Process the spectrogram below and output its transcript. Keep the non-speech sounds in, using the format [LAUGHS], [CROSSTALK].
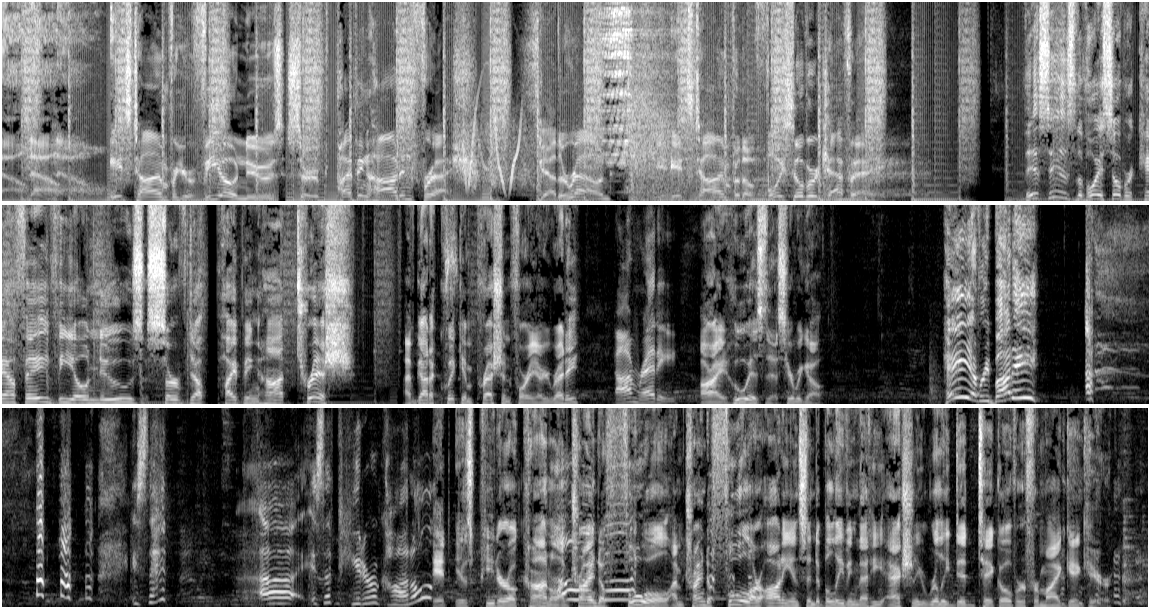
Now, now, it's time for your VO news served piping hot and fresh. Gather round. It's time for the VoiceOver Cafe. This is the VoiceOver Cafe VO News served up piping hot. Trish, I've got a quick impression for you. Are you ready? I'm ready. All right, who is this? Here we go. Hey, everybody! [LAUGHS] Is that uh is that Peter O'Connell? It is Peter O'Connell. I'm Oh trying to God. fool. I'm trying to fool our audience into believing that he actually really did take over for my gig here. [LAUGHS]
